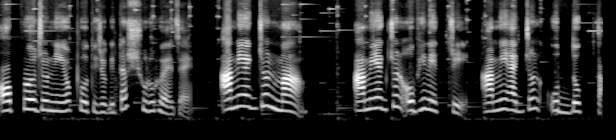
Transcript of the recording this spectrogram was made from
অপ্রয়োজনীয় প্রতিযোগিতা শুরু হয়ে যায়। আমি একজন মা, আমি একজন অভিনেত্রী, আমি একজন উদ্যোক্তা,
